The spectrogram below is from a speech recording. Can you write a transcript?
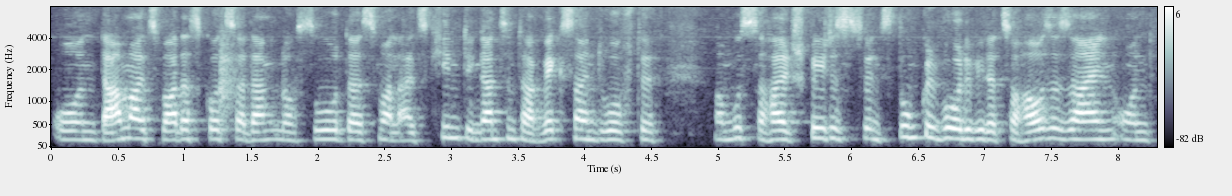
und damals war das Gott sei Dank noch so, dass man als Kind den ganzen Tag weg sein durfte. Man musste halt spätestens, wenn es dunkel wurde, wieder zu Hause sein. Und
